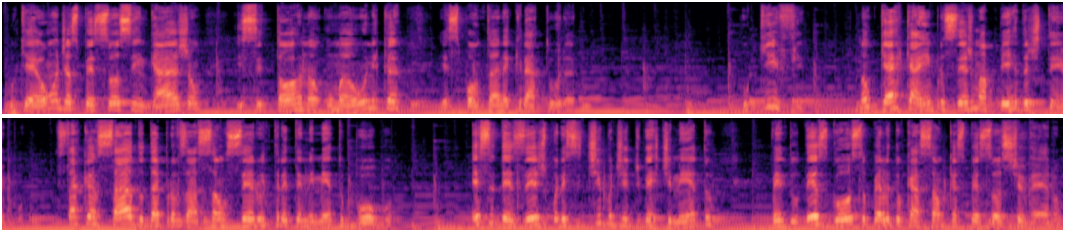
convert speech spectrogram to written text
porque é onde as pessoas se engajam e se tornam uma única, espontânea criatura. O Kiff não quer que a impro seja uma perda de tempo. Está cansado da improvisação ser um entretenimento bobo. Esse desejo por esse tipo de divertimento vem do desgosto pela educação que as pessoas tiveram.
